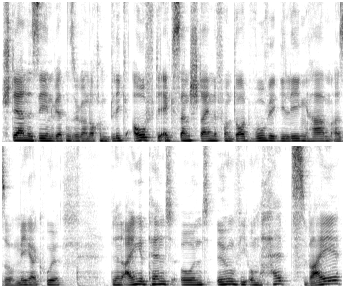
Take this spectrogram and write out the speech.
Sterne sehen. Wir hatten sogar noch einen Blick auf die Externsteine von dort, wo wir gelegen haben. Also mega cool. Bin dann eingepennt und irgendwie um halb zwei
